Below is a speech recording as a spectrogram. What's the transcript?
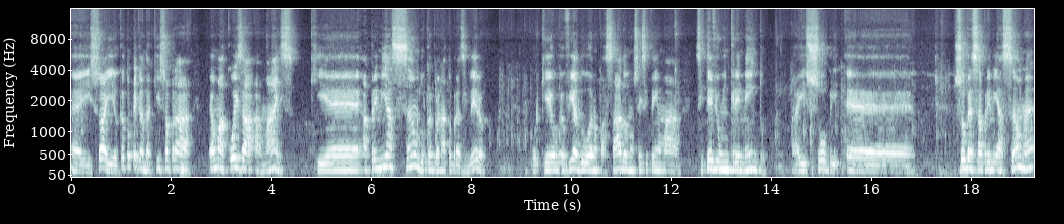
É isso aí. O que eu tô pegando aqui só para é uma coisa a mais que é a premiação do Campeonato Brasileiro, porque eu, eu vi a do ano passado, eu não sei se tem uma se teve um incremento aí sobre é, sobre essa premiação, né?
